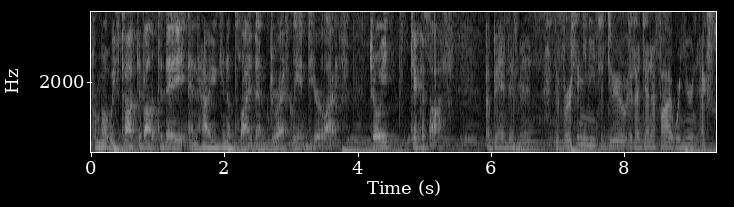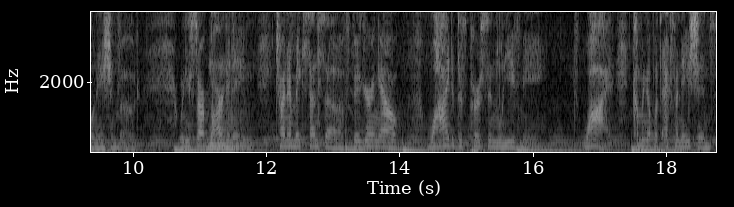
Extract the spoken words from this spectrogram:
from what we've talked about today and how you can apply them directly into your life. Joey, kick us off. Abandonment. The first thing you need to do is identify when you're in explanation mode. When you start mm. bargaining, trying to make sense of, figuring out why did this person leave me? Why? Coming up with explanations,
